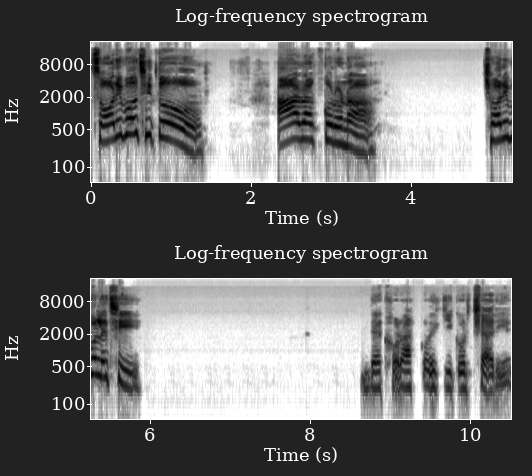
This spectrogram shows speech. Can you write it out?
সরি বলছি তো। আর রাগ করো না। সরি বলেছি। দেখো রাগ করে কি করছে আরিয়ান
